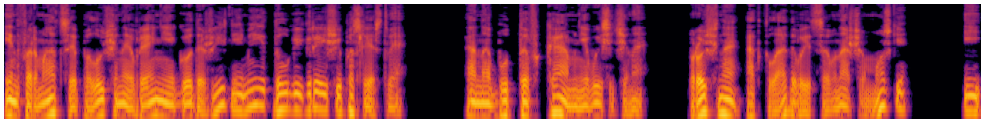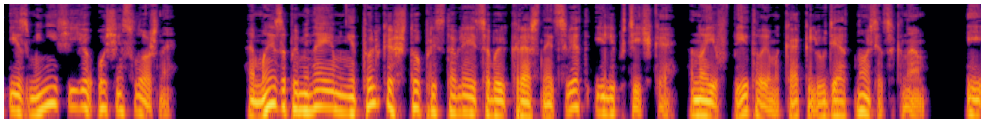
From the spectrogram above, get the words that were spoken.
Информация, полученная в ранние годы жизни, имеет долгоиграющие последствия. Она будто в камне высечена, прочно откладывается в нашем мозге, и изменить ее очень сложно. Мы запоминаем не только, что представляет собой красный цвет или птичка, но и впитываем, как люди относятся к нам, и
